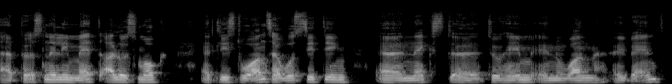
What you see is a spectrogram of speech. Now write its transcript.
I personally met Alois Mock at least once. I was sitting uh, Uh, next uh, to him in one event,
